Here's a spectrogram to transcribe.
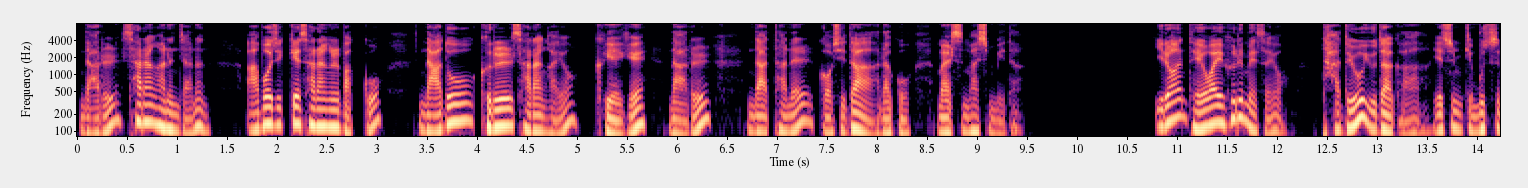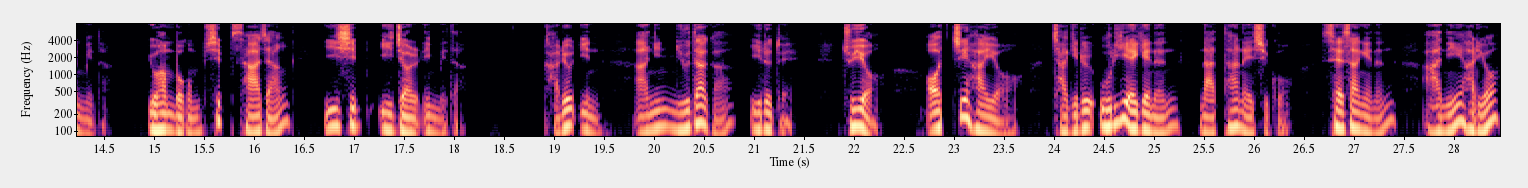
나를 사랑하는 자는 아버지께 사랑을 받고 나도 그를 사랑하여 그에게 나를 나타낼 것이다. 라고 말씀하십니다. 이러한 대화의 흐름에서요. 다데오 유다가 예수님께 묻습니다. 요한복음 14장 22절입니다. 가룟인 아닌 유다가 이르되 주여 어찌하여 자기를 우리에게는 나타내시고 세상에는 아니하려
